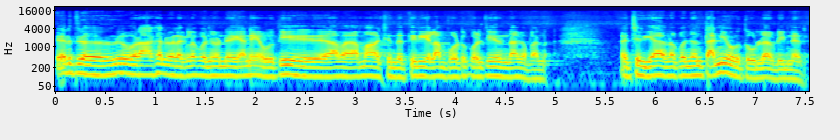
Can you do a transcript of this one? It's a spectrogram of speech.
எடுத்துகிட்டு வந்து ஒரு அகல் விளக்கில் கொஞ்சோண்டு எண்ணெயை ஊற்றி அவன் அம்மா வச்சிருந்த திரியெல்லாம் போட்டு கொளுத்தி இருந்தாங்க பண்ண வச்சிருக்கியா? அந்த கொஞ்சம் தண்ணியை ஊற்று உள்ள அப்படின்னாரு.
